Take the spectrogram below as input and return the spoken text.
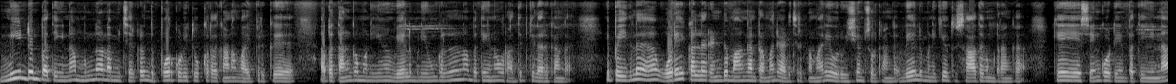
மீண்டும் பார்த்திங்கன்னா முன்னாள் அமைச்சர்கள் இந்த போர்க்கொடி தூக்குறதுக்கான வாய்ப்பு இருக்குது அப்போ தங்கமணியும் வேலுமணி இவங்கெல்லாம் பார்த்திங்கன்னா ஒரு அதிருப்தியில் இருக்காங்க. இப்போ இதில் ஒரே கல்ல ரெண்டு மாங்கன்ற மாதிரி அடிச்சிருக்க மாதிரி ஒரு விஷயம் சொல்கிறாங்க வேலுமணிக்கு இது சாதகம்ன்றாங்க. கே. ஏ. செங்கோட்டையன் பார்த்திங்கன்னா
